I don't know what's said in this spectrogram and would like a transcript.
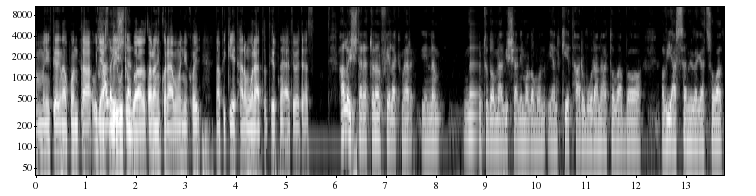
mondjuk tényleg naponta, ugye azt Hála mondja, Isten. YouTube-ban az aranykorában mondjuk, hogy napi két-három órát ott írtani eltöltesz. Hála Isten, ettől nem félek, mert én nem, nem tudom elviselni magamon ilyen két-három óránál tovább a, a VR szemüveget, szóval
